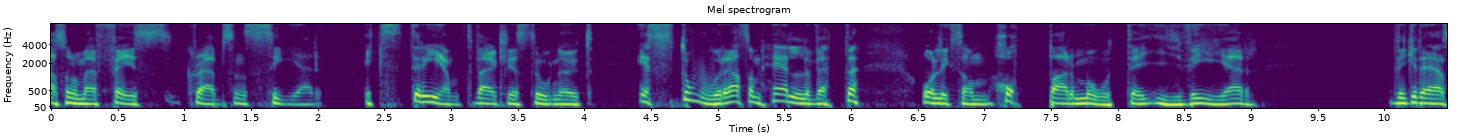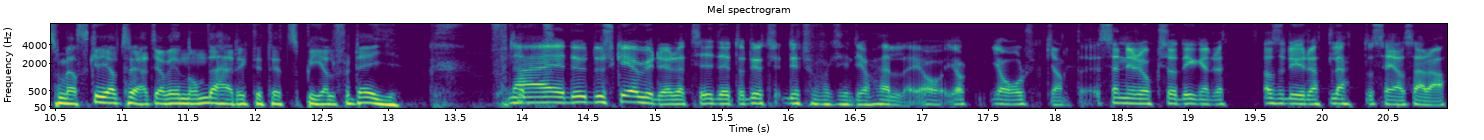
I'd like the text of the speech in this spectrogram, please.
alltså de här face crabsen ser extremt verklighetstrogna ut. Är stora som helvete och liksom hoppar mot dig i VR. Vilket är som jag skrev till dig, att jag vet inte om det här riktigt är ett spel för dig. Nej, du, du skrev ju det rätt tidigt och det, det tror faktiskt inte jag heller. Jag, jag, jag orkar inte. Sen är det också det är rätt, alltså det är rätt lätt att säga så här.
